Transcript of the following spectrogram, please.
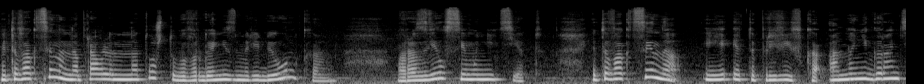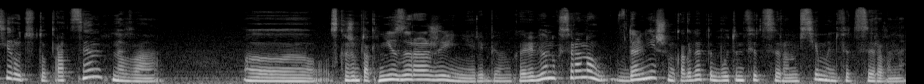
Эта вакцина направлена на то, чтобы в организме ребенка развился иммунитет. Эта вакцина и эта прививка, она не гарантирует стопроцентного Э, скажем так, не заражение ребенка. Ребенок все равно в дальнейшем когда-то будет инфицирован, все мы инфицированы.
